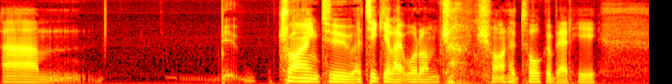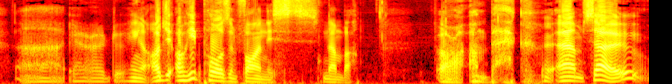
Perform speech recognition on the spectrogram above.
um, trying to articulate what I'm trying to talk about here uh, hang on. I'll, I'll hit pause and find this number. All right I'm back. Um, so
